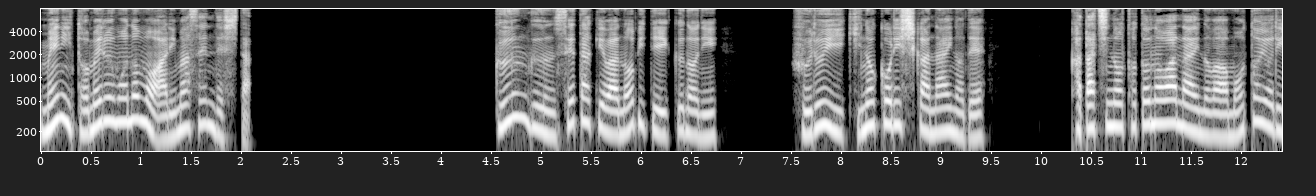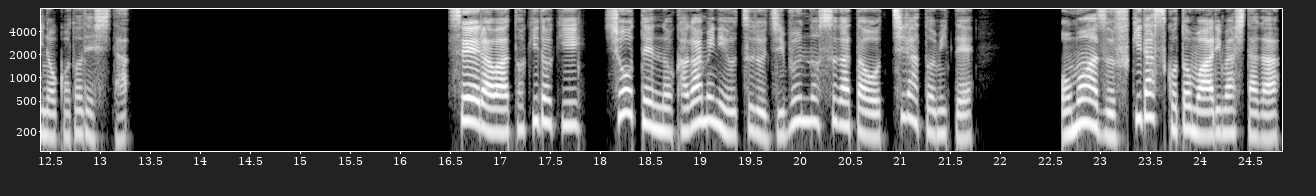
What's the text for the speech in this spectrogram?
目に留めるものもありませんでした。ぐんぐん背丈は伸びていくのに、古い木残りしかないので、形の整わないのはもとよりのことでした。セーラは時々焦点の鏡に映る自分の姿をちらと見て、思わず吹き出すこともありましたが、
